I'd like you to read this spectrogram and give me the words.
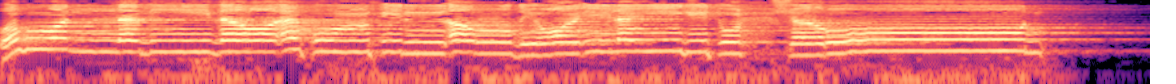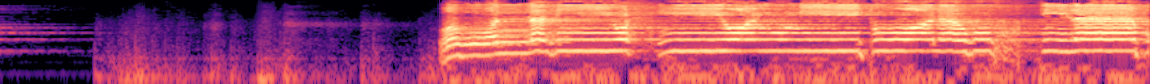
وهو الذي ذرأكم في الأرض وإليه تحشرون. وهو الذي يحيي ويميت وله اختلاف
